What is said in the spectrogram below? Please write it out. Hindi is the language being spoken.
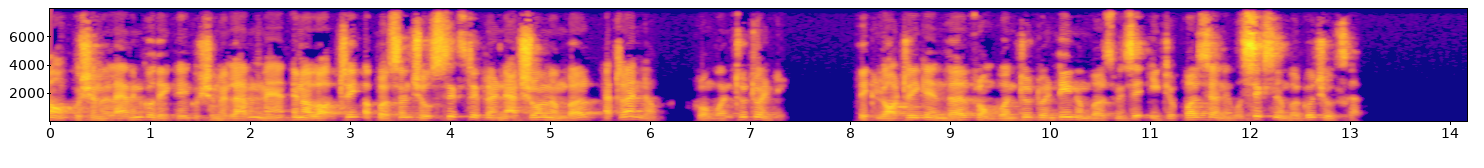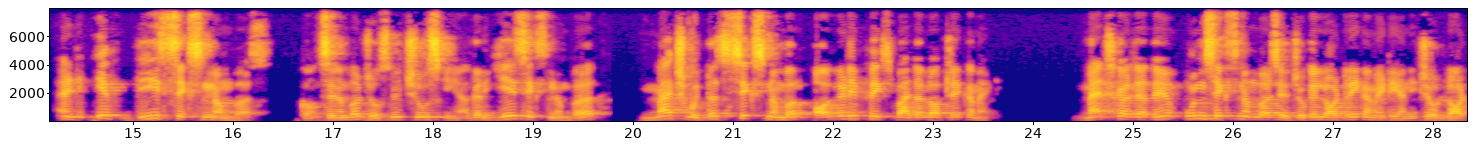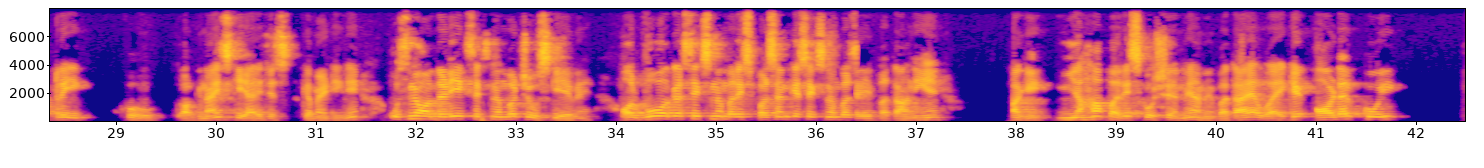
नाउ क्वेश्चन 11 को देखते हैं। क्वेश्चन 11 में in a lottery a person choose six different natural number at random from 1 to 20 एक लॉटरी के अंदर फ्रॉम 1 टू 20 नंबर्स में से एक जो पर्सन है, वो सिक्स नंबर को चूज़ कर। And if the six numbers कौन से नंबर जो उसने चूज़ किए हैं, अगर ये six number match with the six number already fix by the lottery committee match कर जाते हैं उन सिक्स नंबर से जो कि लॉटरी कमेटी यानी जो लॉटरी को ऑर्गेनाइज किया है जिस कमेटी ने, उसने ऑलरेडी एक सिक्स नंबर चूज़ किए हुए हैं। और वो अगर सिक्स नंबर इस पर्सन के सिक्स नंबर से बतानी है अगेन यहाँ पर इस क्वेश्चन में हमें बताया हुआ है कि ऑर्डर कोई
